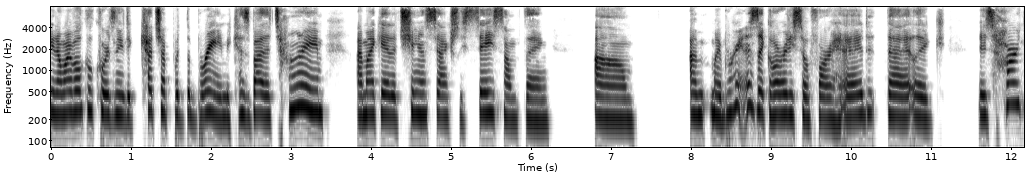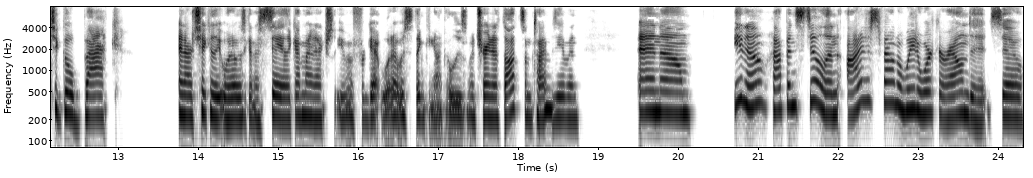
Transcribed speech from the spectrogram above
you know, my vocal cords need to catch up with the brain because by the time I might get a chance to actually say something, um, I'm, my brain is like already so far ahead that like it's hard to go back and articulate what I was going to say. Like I might actually even forget what I was thinking. Like I lose my train of thought sometimes even. And, um, you know, happens still. And I just found a way to work around it. So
